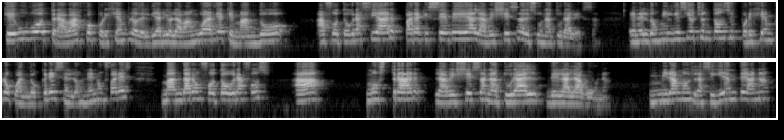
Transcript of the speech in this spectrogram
que hubo trabajos, por ejemplo, del diario La Vanguardia, que mandó a fotografiar para que se vea la belleza de su naturaleza. En el 2018, entonces, por ejemplo, cuando crecen los nenúfares, mandaron fotógrafos a mostrar la belleza natural de la laguna. Miramos la siguiente, Ana.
